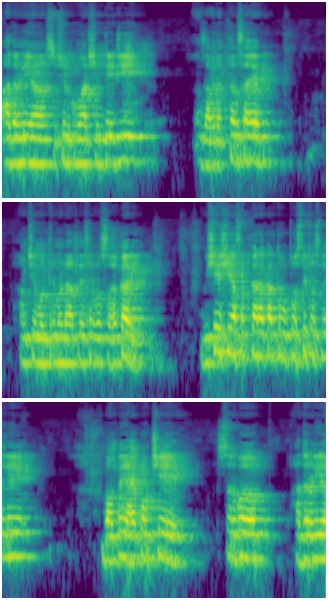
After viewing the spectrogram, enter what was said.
आदरणीय सुशीलकुमार शिंदेजी जावेद अख्तर साहेब आमचे मंत्रिमंडळातले सर्व सहकारी विशेष या सत्काराकरता उपस्थित असलेले बॉम्बे हायकोर्टचे सर्व आदरणीय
